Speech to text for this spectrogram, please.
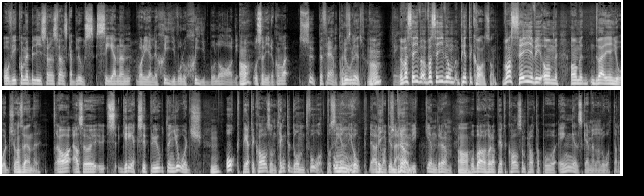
Och vi kommer belysa den svenska bluesscenen vad det gäller skivor och skivbolag Ja. och så vidare. Det kommer vara superfränt avsnitt. Roligt. Mm. Men vad säger, vad säger vi om Peter Karlsson? Vad säger vi om, om dvärgen George och hans vänner? Ja, alltså grekcyprioten George Mm. och Peter Karlsson, tänk dig de två på scen Oh, ihop. Det hade vilken varit så här, dröm. Vilken dröm. Ja. Och bara höra Peter Karlsson prata på engelska mellan låtarna.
